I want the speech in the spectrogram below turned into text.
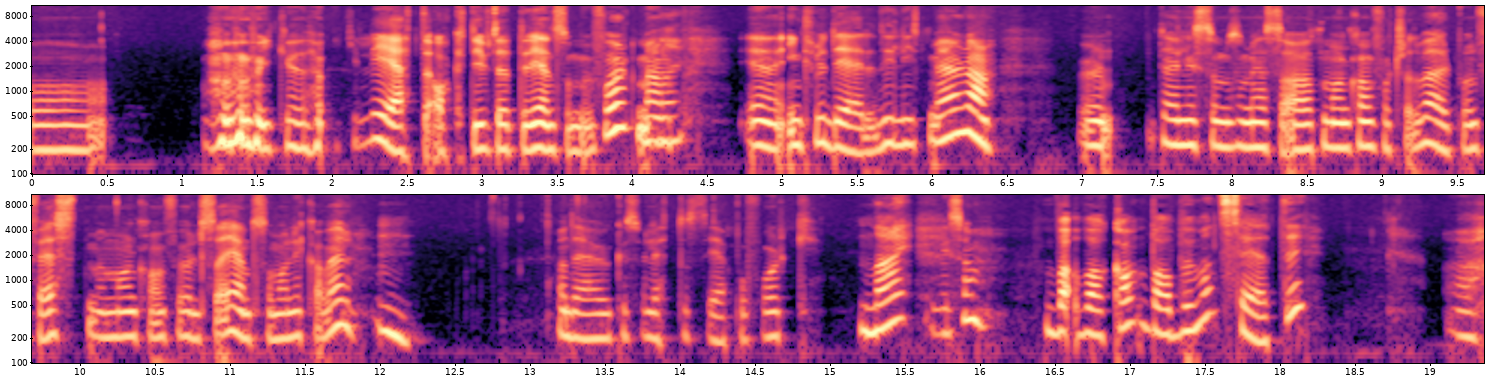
og ikke, ikke lete aktivt etter ensomme folk, men eh, inkludere de litt mer, da. Det er liksom som jeg sa, at man kan fortsatt være på en fest, men man kan føle seg ensom allikevel. Mm. Og det er jo ikke så lett å se på folk, Nei. liksom. Hva, hva, kan, hva bør man se etter? Ah,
